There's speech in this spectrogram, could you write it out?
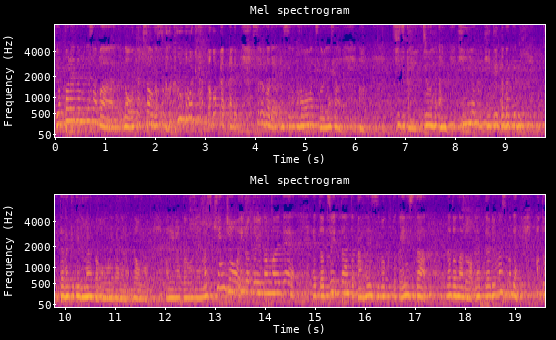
酔っ払いの皆様のお客様がすごく多かったりするので、すごく浜松の皆さん、あ静かに上あ品よく聞いていただけるただけてるなと思いながらどうもありがとうございます。近所色という名前で、えっと、ツイッターとかフェイスブックとかインスタなどなどやっておりますのであと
